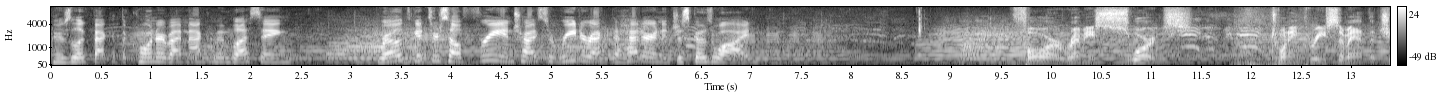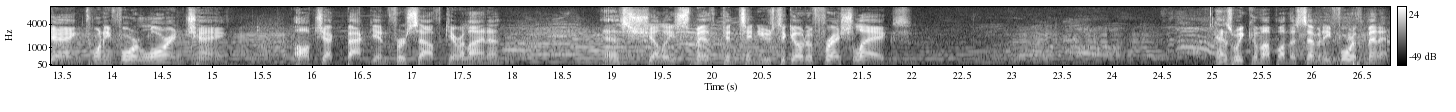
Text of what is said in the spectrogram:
Here's a look back at the corner by Macabin Blessing. Rhodes gets herself free and tries to redirect the header, and it just goes wide. For Remy Swartz. 23 Samantha Chang, 24 Lauren Chang. All check back in for South Carolina as Shelley Smith continues to go to fresh legs. As we come up on the 74th minute.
